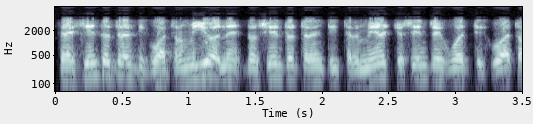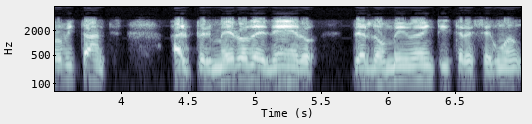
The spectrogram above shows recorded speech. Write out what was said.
334 millones 233 mil 854 habitantes al primero de enero del 2023 según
